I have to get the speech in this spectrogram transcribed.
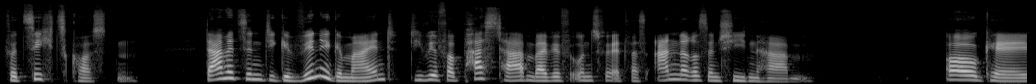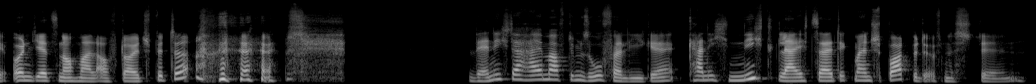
Verzichtskosten. Damit sind die Gewinne gemeint, die wir verpasst haben, weil wir uns für etwas anderes entschieden haben. Okay, und jetzt nochmal auf Deutsch bitte. Wenn ich daheim auf dem Sofa liege, kann ich nicht gleichzeitig mein Sportbedürfnis stillen.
